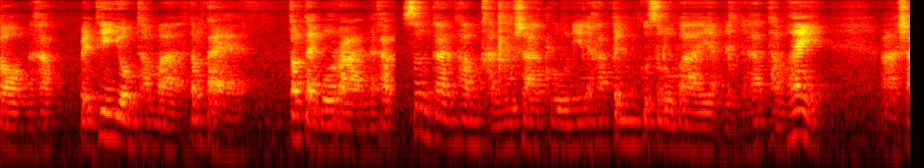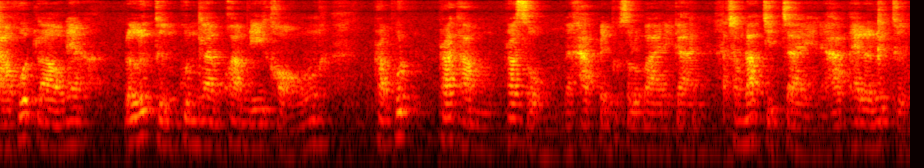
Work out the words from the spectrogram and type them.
ตองนะครับ เป็นที่ยมทำมาตั้งแต่ตั้งแต่โบราณนะครับ ซึ่งการทำขันบูชาครูนี้นะครับ เป็นกุศโลบายอย่างหนึ่งนะครับทำให้าชาวพุทธเราเนี่ยระลึกถึงคุณงามความดีของพระพุทธพระธรรมพระสงฆ์นะครับ เป็นกุศโลบายในการชำระจิตใจนะครับ ให้ระลึกถึง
